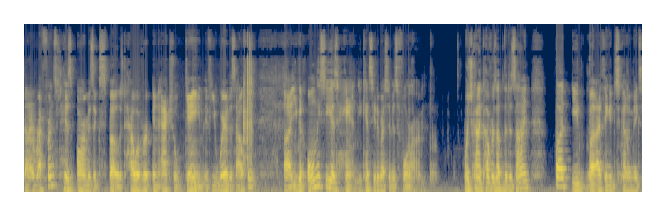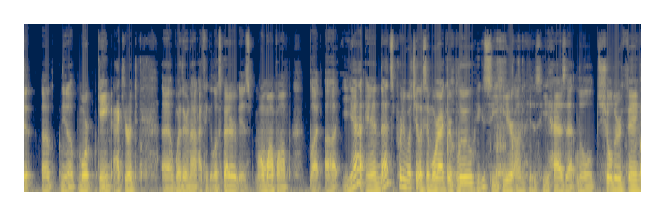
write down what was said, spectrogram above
that I referenced, his arm is exposed. However, in actual game, if you wear this outfit, uh, you can only see his hand. You can't see the rest of his forearm which kind of covers up the design, but but I think it just kind of makes it uh, you know more game accurate. Uh, whether or not I think it looks better is womp womp womp. But uh, yeah, and that's pretty much it. Like I said, more accurate blue. You can see here on his, he has that little shoulder thing.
